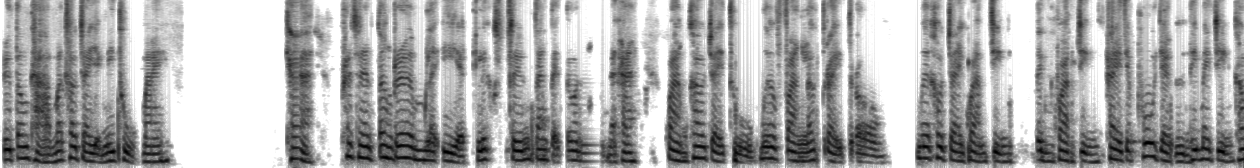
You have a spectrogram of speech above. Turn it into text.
หรือต้องถามว่าเข้าใจอย่างนี้ถูกไหมค่ะ เพราะฉะนั้นต้องเริ่มละเอียดลึกซึ้งตั้งแต่ต้นนะคะ ความเข้าใจถูกเมื่อฟังแล้วไตรตรอง เมื่อเข้าใจความจริงเป็นความจริง ใครจะพูดอย่างอื่นที่ไม่จริง เขา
